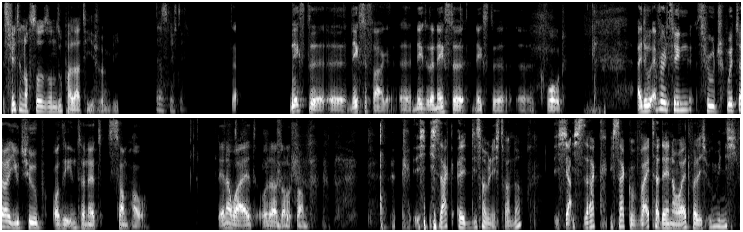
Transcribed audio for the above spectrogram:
Es fehlte noch so, so ein Superlativ irgendwie. Das ist richtig. Ja. Nächste, äh, nächste Frage. Äh, nächste, oder nächste, nächste äh, Quote. I do everything through Twitter, YouTube or the Internet somehow. Dana White oder Donald Trump? Ich, ich sag, äh, diesmal bin ich dran, ne? Ich, ja. ich sag, ich sag weiter Dana White, weil ich irgendwie nicht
